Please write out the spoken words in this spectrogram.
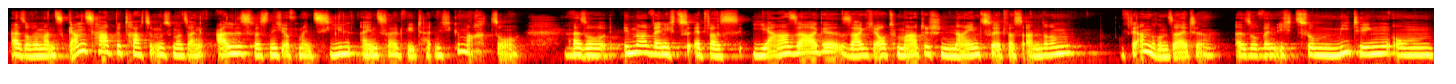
also wenn man es ganz hart betrachtet, muss man sagen, alles, was nicht auf mein Ziel einzahlt, wird halt nicht gemacht. So. Mhm. Also immer, wenn ich zu etwas Ja sage, sage ich automatisch Nein zu etwas anderem auf der anderen Seite. Also wenn ich zum Meeting um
